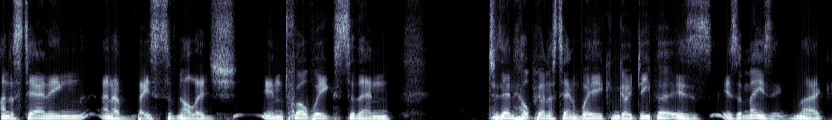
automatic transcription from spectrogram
understanding and a basis of knowledge in 12 weeks to then to then help you understand where you can go deeper is is amazing like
